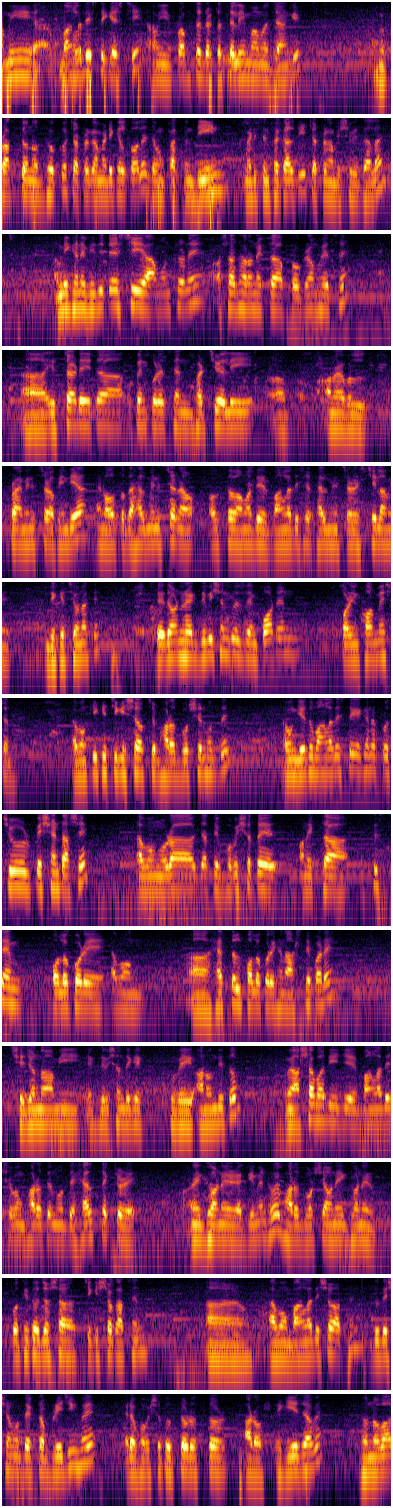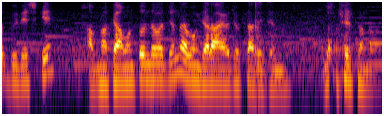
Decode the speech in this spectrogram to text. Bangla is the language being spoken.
আমি বাংলাদেশ থেকে এসেছি। আমি প্রফেসর ডক্টর সেলিম মোহাম্মদ জাহাঙ্গীর। আমি প্রাক্তন অধ্যক্ষ, চট্টগ্রাম মেডিকেল কলেজ এবং প্রাক্তন ডিন, মেডিসিন ফ্যাকাল্টি, চট্টগ্রাম বিশ্ববিদ্যালয়। আমি এখানে ভিজিটে এসেছি আমন্ত্রণে। অসাধারণ একটা প্রোগ্রাম হয়েছে। ইস্টারডে এটা ওপেন করেছেন virtually honourable prime minister of India and also the health minister also আমাদের বাংলাদেশের হেলথ মিনিস্টার এসেছিল, আমি দেখেছি ওনাকে। তো এই ধরনের এক্সিবিশনগুলো ইম্পর্টেন্ট ফর ইনফরমেশন এবং কী কী চিকিৎসা হচ্ছে ভারতবর্ষের মধ্যে। এবং যেহেতু বাংলাদেশ থেকে এখানে প্রচুর পেশেন্ট আসে, এবং ওরা যাতে ভবিষ্যতে অনেকটা সিস্টেম ফলো করে এবং হ্যাসেল ফলো করে এখানে আসতে পারে, সেজন্য আমি এক্সিবিশন থেকে খুবই আনন্দিত। আমি আশাবাদী যে বাংলাদেশ এবং ভারতের মধ্যে হেলথ সেক্টরে অনেক ধরনের এগ্রিমেন্ট হবে। ভারতবর্ষে অনেক ধরনের প্রথিতযশা চিকিৎসক আছেন এবং বাংলাদেশেও আছেন। দু দেশের মধ্যে একটা ব্রিজিং হয়ে এটা ভবিষ্যতে উত্তর উত্তর আরও এগিয়ে যাবে। ধন্যবাদ দুই দেশকে আপনাকে আমন্ত্রণ দেওয়ার জন্য এবং যারা আয়োজক তাদের জন্য। অশেষ ধন্যবাদ।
